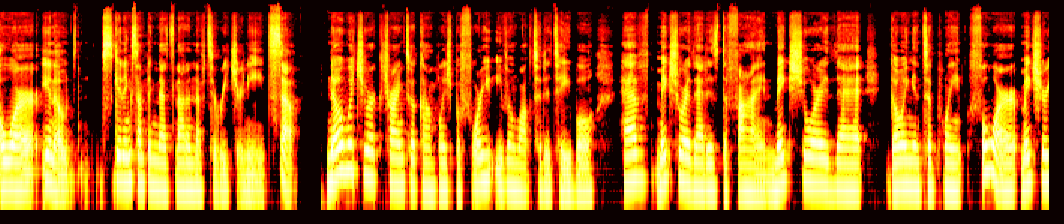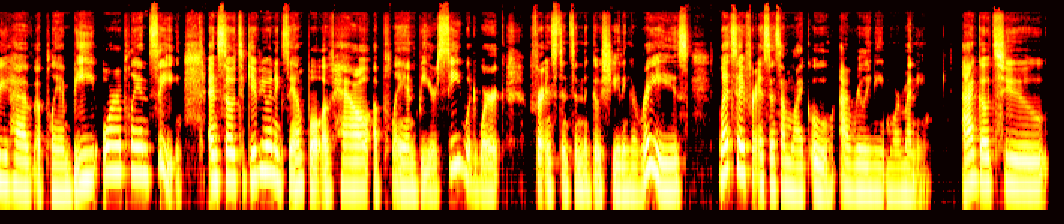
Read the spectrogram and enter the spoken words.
or, you know, getting something that's not enough to reach your needs. So know what you are trying to accomplish before you even walk to the table have make sure that is defined. Make sure that going into point 4 make sure you have a plan B or a plan C. And so to give you an example of how a plan B or C would work for instance in negotiating a raise let's say for instance I'm like oh I really need more money. I go to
